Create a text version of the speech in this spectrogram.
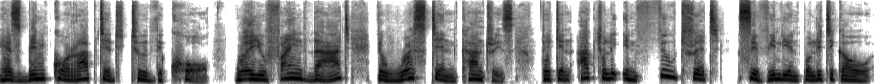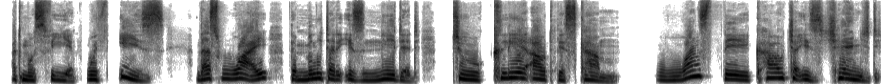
has been corrupted to the core, where you find that the Western countries they can actually infiltrate civilian political atmosphere with ease. That's why the military is needed to clear out the scam. Once the culture is changed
